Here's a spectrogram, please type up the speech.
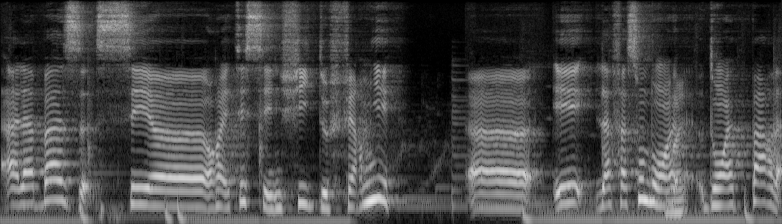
à la base, c'est euh, en réalité c'est une fille de fermier. Euh, et la façon dont, Ouais. elle, dont elle parle,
